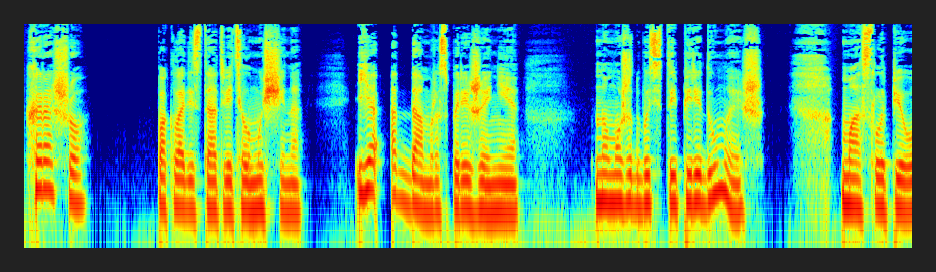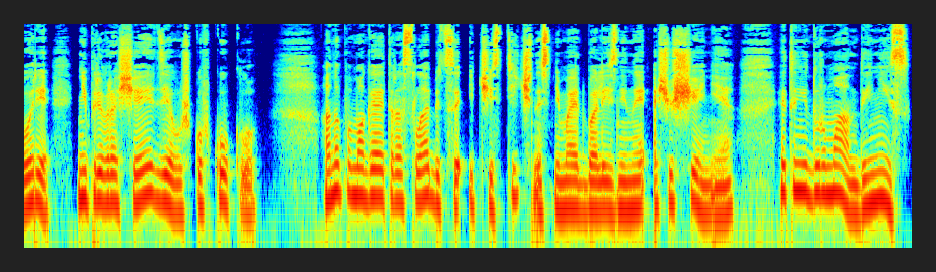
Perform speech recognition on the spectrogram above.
«Хорошо», — покладисто ответил мужчина. «Я отдам распоряжение. Но, может быть, ты передумаешь?» Масло пиори не превращает девушку в куклу. Оно помогает расслабиться и частично снимает болезненные ощущения. Это не дурман, Денис.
